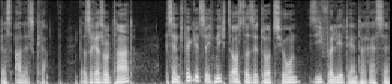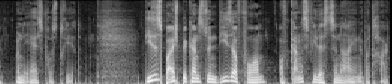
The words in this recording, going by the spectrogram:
dass alles klappt. Das Resultat? Es entwickelt sich nichts aus der Situation, sie verliert ihr Interesse und er ist frustriert. Dieses Beispiel kannst du in dieser Form auf ganz viele Szenarien übertragen.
